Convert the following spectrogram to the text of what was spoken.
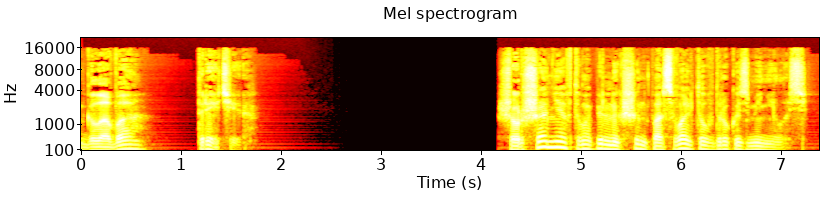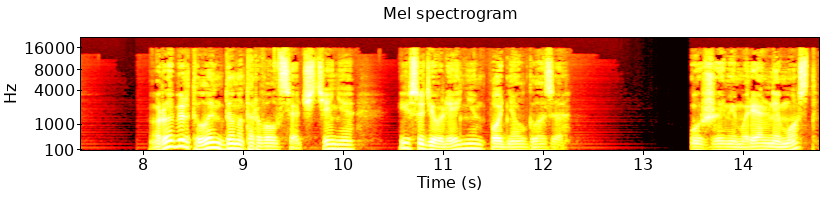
Глава третья Шуршание автомобильных шин по асфальту вдруг изменилось. Роберт Лэнгдон оторвался от чтения и с удивлением поднял глаза. «Уже мемориальный мост?»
